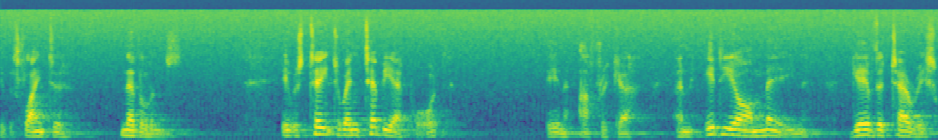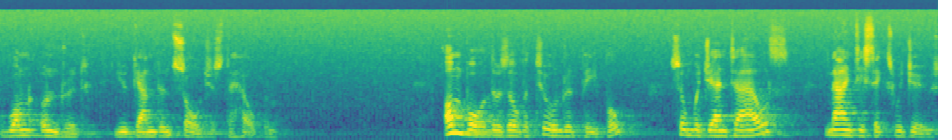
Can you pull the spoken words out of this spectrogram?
It was flying to Netherlands. It was taken to Entebbe Airport in Africa, and Idi Amin gave the terrorists 100 Ugandan soldiers to help them. On board, there was over 200 people. Some were Gentiles, 96 were Jews.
